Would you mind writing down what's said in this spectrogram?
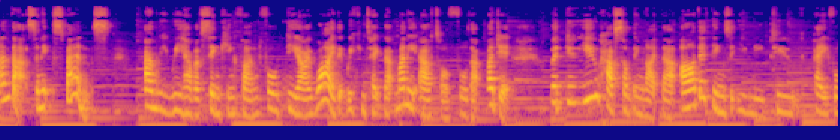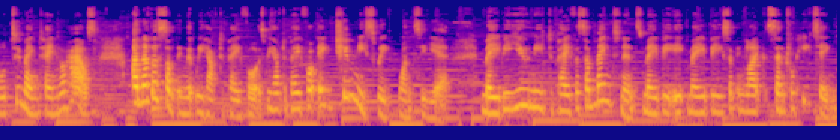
and that's an expense. And we, we have a sinking fund for DIY that we can take that money out of for that budget. But do you have something like that? Are there things that you need to pay for to maintain your house? Another something that we have to pay for is we have to pay for a chimney sweep once a year. Maybe you need to pay for some maintenance. Maybe it may be something like central heating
